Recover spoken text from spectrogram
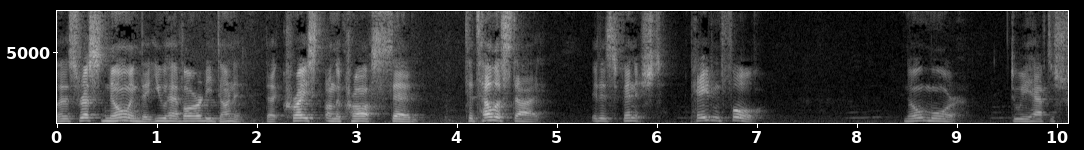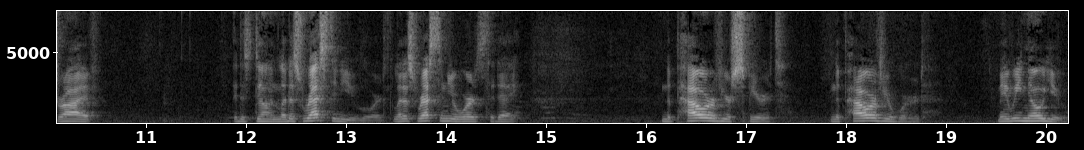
Let us rest knowing that you have already done it, that Christ on the cross said, To Tetelestai, it is finished, paid in full. No more do we have to strive. It is done. Let us rest in you, Lord. Let us rest in your words today. In the power of your Spirit, in the power of your word. May we know you.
